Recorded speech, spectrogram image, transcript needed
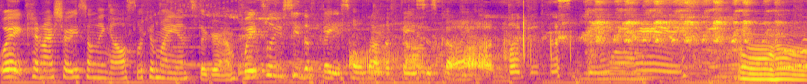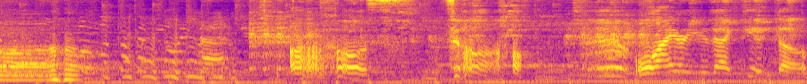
Wait, can I show you something else? Look at my Instagram. Wait till you see the face. Hold on, the face is coming. Look at this baby. Oh, stop. Why are you that cute though?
